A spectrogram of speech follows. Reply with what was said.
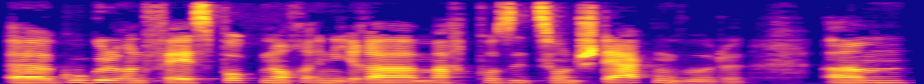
äh, Google und Facebook noch in ihrer Machtposition stärken würde. Ähm,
